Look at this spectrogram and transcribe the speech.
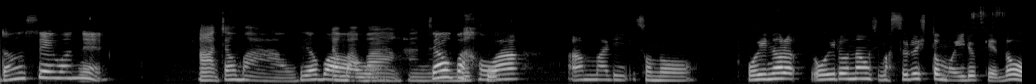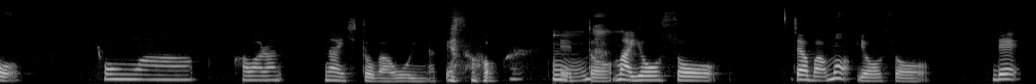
男性はねあジャオバオジャオバオじาบ่าวはあんまりそのお色お色直し、まあ、する人もいるけど基本は変わらない人が多いんだけど、 อืม えっとまあ洋装ジャバも洋装で、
